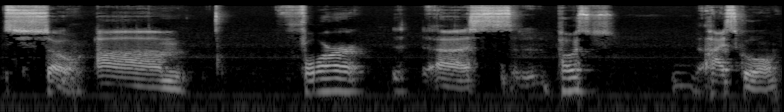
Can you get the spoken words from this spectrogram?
So, um, for uh, post high school,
